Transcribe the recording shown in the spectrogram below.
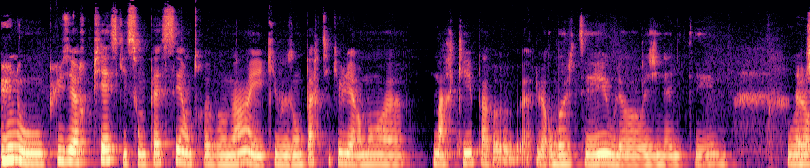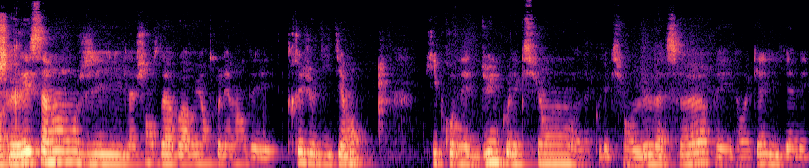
une ou plusieurs pièces qui sont passées entre vos mains et qui vous ont particulièrement marqués par euh, leur beauté ou leur originalité ou, Alors récemment, j'ai la chance d'avoir eu entre les mains des très jolis diamants qui provenaient d'une collection, la collection Levasseur, et dans laquelle il y avait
